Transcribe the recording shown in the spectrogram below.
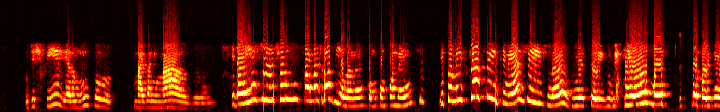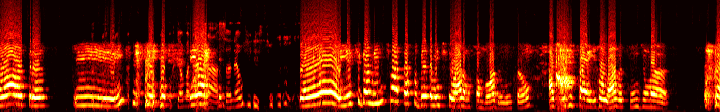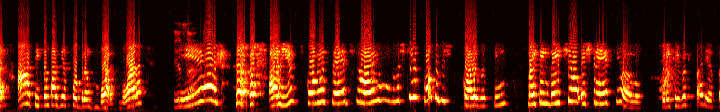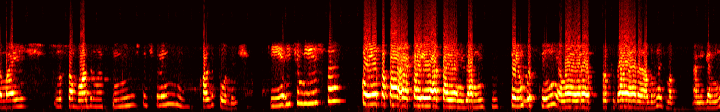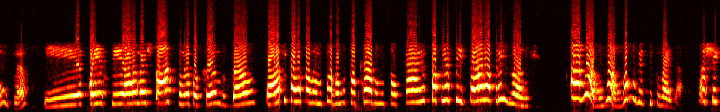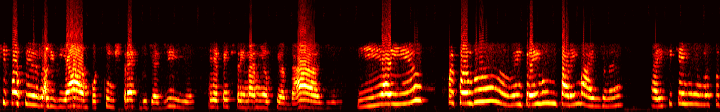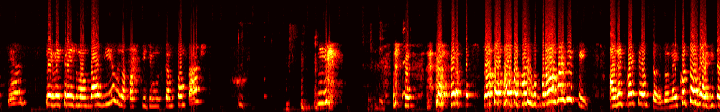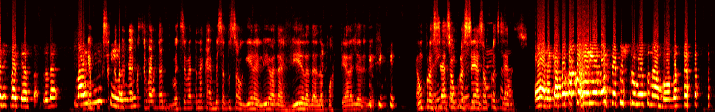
O desfile era muito mais animado. E daí em diante eu saí mais da vila, né, como componente. E também fiquei assim, que nem a Giz, né? Comecei em uma, depois em outra. E, enfim. Porque é uma cachaça, né? Um vício. É, e antigamente eu até subia também desfilava no sambódromo, então às vezes saí, rolava assim de uma. ah, tem fantasia sobrando, bora, bora. Exato. E aí comecei a desfilar em acho que poucas escolas assim. Na Intendente eu estreiei esse ano, por incrível que pareça, mas no sambódromo, assim, acho que eu em quase todas. E ritmista, conheço a, a, a Tayane há muito tempo, assim, ela era, ela era aluna de uma amiga minha, né? E conheci ela na espaço, né, tocando e tal. Ela ficava falando, pô, vamos tocar, vamos tocar. Eu só fui aceitar há três anos. Ah, vamos, vamos, vamos ver se isso vai dar. Achei que fosse aliviar um pouquinho o estresse do dia a dia, de repente treinar minha ansiedade. E aí foi quando entrei e não parei mais, né? Aí fiquei no, no sossego. Levei três nomes da vila, já posso pedir música no Fantástico. E... já estou pronta para os provas, enfim a gente vai tentando, né? Enquanto houver vida, a gente vai tentando, né? Mas, enfim. Você vai, estar, você vai estar na cabeça do Salgueiro ali, ó, da Vila, da, da Portela. De, é um processo, é um processo, é um processo. É, daqui a pouco a correria vai ser com o instrumento na mão.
